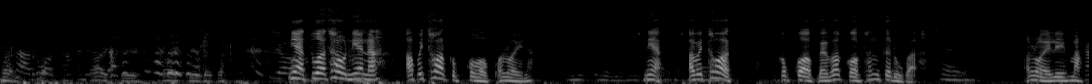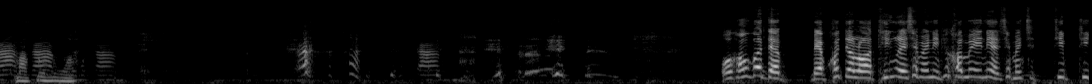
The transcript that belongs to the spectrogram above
Kaikki, kaikki tota. เนี่ยตัวเท่าเนี้ยนะเอาไปทอดกรอบๆอร่อยนะเนี่ยเอาไปทอดกรอบๆแบบว่ากรอบทั้งกระดูกอะใช่อร่อยเลยหมักหมักนัวๆโอ้เขาก็จะแบบเขาจะรอทิ้งเลยใช่ไหมนี่พี่เขาไม่เนี่ยใช่ไหมที่ที่ที่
